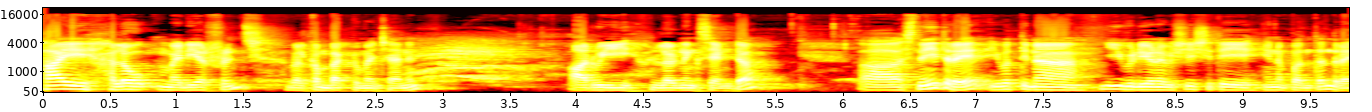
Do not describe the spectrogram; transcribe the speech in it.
Hi hello my dear friends welcome back to my channel R V learning centre ಸ್ನೇಹಿತರೆ, ಇವತ್ತಿನ ಈ ವಿಡಿಯೋನ ವಿಶೇಷತೆ ಏನಪ್ಪ ಅಂತಂದರೆ,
